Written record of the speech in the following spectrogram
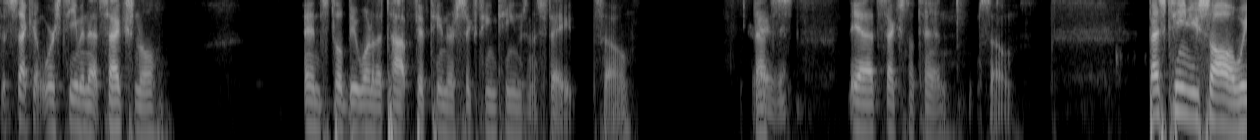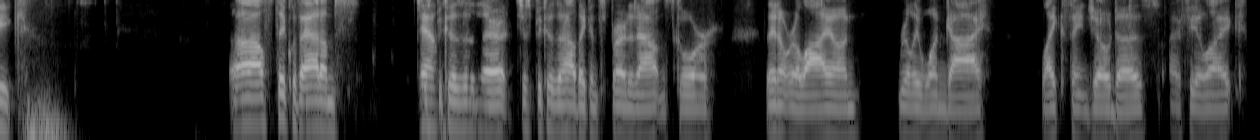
the second worst team in that sectional and still be one of the top 15 or 16 teams in the state. So that's, Crazy. yeah, that's sectional 10. So best team you saw a week. Uh, I'll stick with Adams just Yeah. because of their just because of how they can spread it out and score. They don't rely on really one guy like St. Joe does, I feel like.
